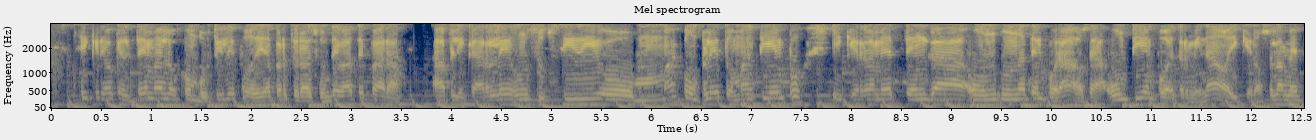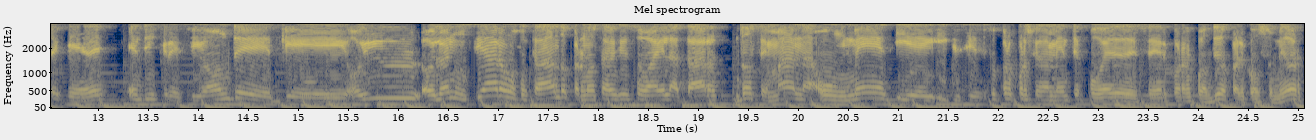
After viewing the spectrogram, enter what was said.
sí creo que el tema de los combustibles podría aperturarse un debate para aplicarle un subsidio más completo, más tiempo y que realmente tenga una temporada, o sea, un tiempo determinado y que no solamente quede en discreción de que hoy, hoy lo anunciaron o se está dando, pero no sabe si eso va a dilatar dos semanas, un mes y, y si eso proporcionalmente puede ser correspondido para el consumidor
